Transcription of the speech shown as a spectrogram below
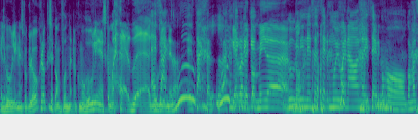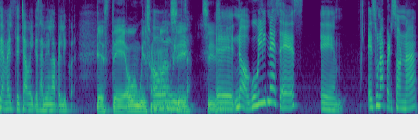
el googling porque luego creo que se confunden, ¿no? Como googling es como googling exacto, exacto. guerra de comida. Googling es ser muy buena onda y ser como, ¿cómo se llama este chavo el que salió en la película? Este, Owen Wilson. Owen Wilson. Sí, sí, eh, no, googling es, eh, es una persona,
